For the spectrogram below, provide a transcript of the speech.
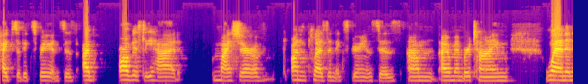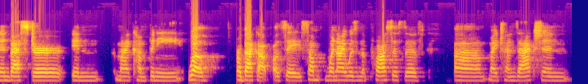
types of experiences. I've obviously had my share of unpleasant experiences. Um, i remember a time when an investor in my company well i'll back up. I'll say some when i was in the process of um, my transaction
